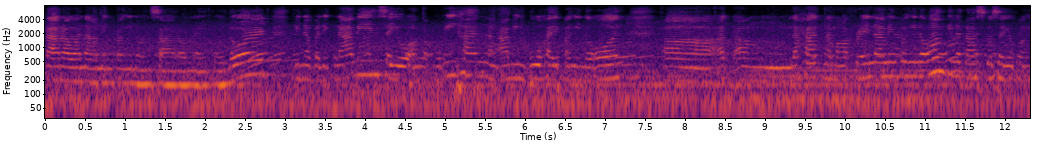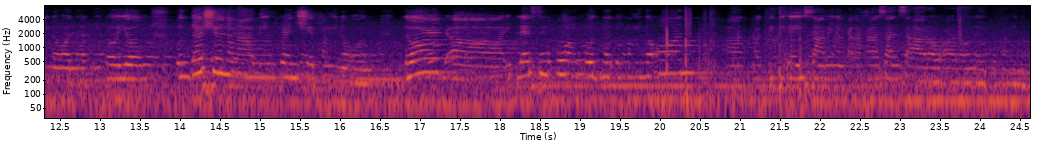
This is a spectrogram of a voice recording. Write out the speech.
kaarawan namin, Panginoon, sa araw na ito. Lord, binabalik namin sa iyo ang kapurihan ng aming buhay, Panginoon. Ah, at ang lahat ng mga friend namin, Panginoon, tinataas ko sa iyo, Panginoon. At ito yung pundasyon ng aming friendship, Panginoon. Lord, ah, i-bless mo po ang food na ito, Panginoon, at magbibigay sa amin ng kalakasan sa araw-araw na ito, Panginoon.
